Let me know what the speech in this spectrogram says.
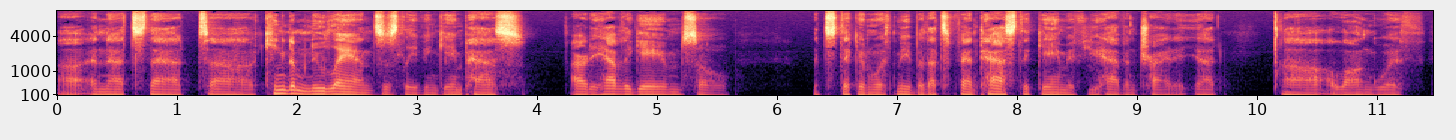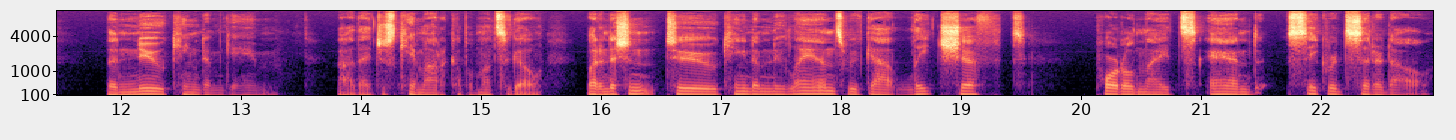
uh, and that's that uh, Kingdom New Lands is leaving Game Pass. I already have the game, so it's sticking with me. But that's a fantastic game if you haven't tried it yet, uh, along with the new Kingdom game uh, that just came out a couple months ago. But in addition to Kingdom New Lands, we've got Late Shift, Portal Knights, and Sacred Citadel.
